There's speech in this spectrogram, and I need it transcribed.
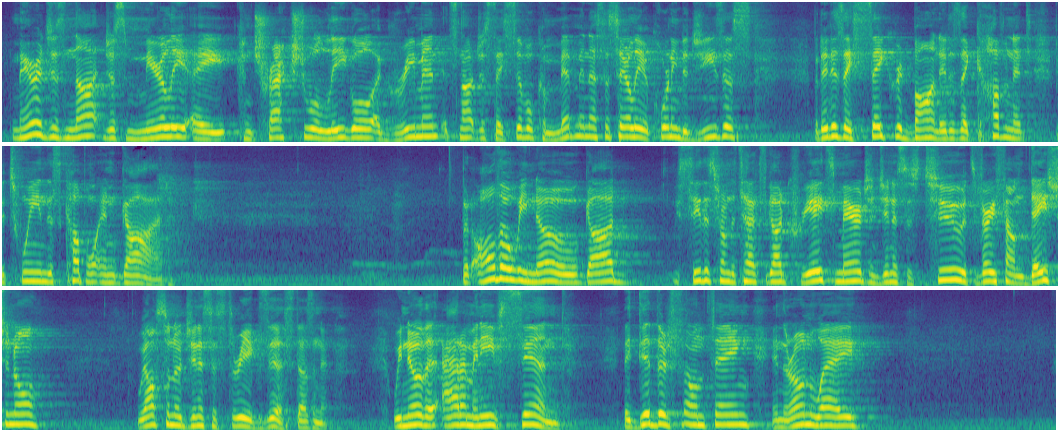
marriage is not just merely a contractual legal agreement, it's not just a civil commitment necessarily, according to Jesus, but it is a sacred bond, it is a covenant between this couple and God. But although we know God, we see this from the text, God creates marriage in Genesis 2, it's very foundational. We also know Genesis 3 exists, doesn't it? We know that Adam and Eve sinned. They did their own thing in their own way.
